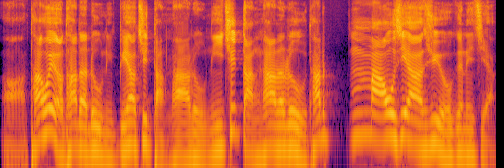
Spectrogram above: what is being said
啊，他会有他的路，你不要去挡他的路，你去挡他的路，他猫下去，我跟你讲。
